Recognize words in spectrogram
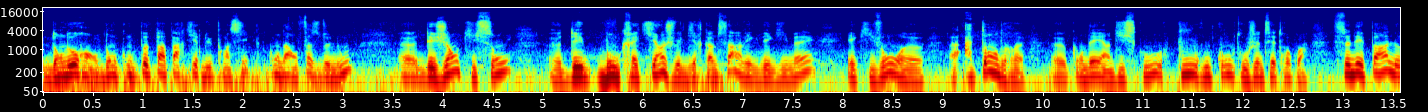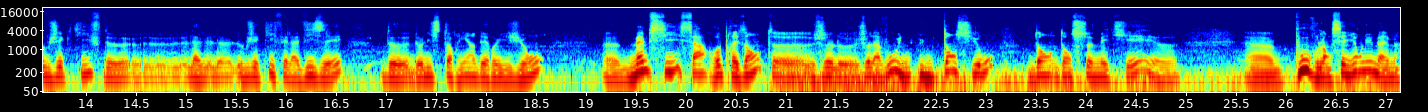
dans nos rangs. Donc on ne peut pas partir du principe qu'on a en face de nous euh, des gens qui sont euh, des bons chrétiens, je vais le dire comme ça, avec des guillemets, et qui vont attendre qu'on ait un discours pour ou contre ou je ne sais trop quoi. Ce n'est pas l'objectif, et la visée de, l'historien des religions, même si ça représente, je l'avoue, une, tension dans, ce métier pour l'enseignant lui-même.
